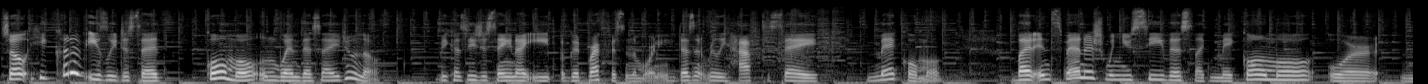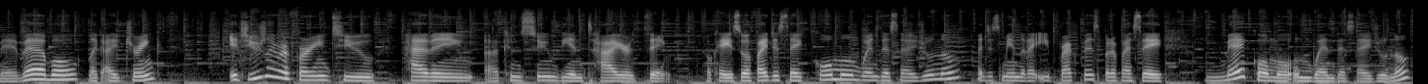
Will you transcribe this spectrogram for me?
So he could have easily just said como un buen desayuno because he's just saying I eat a good breakfast in the morning. He doesn't really have to say me como. But in Spanish, when you see this like me como or me bebo, like I drink, it's usually referring to having uh, consumed the entire thing. Okay, so if I just say como un buen desayuno, I just mean that I eat breakfast. But if I say me como un buen desayuno,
